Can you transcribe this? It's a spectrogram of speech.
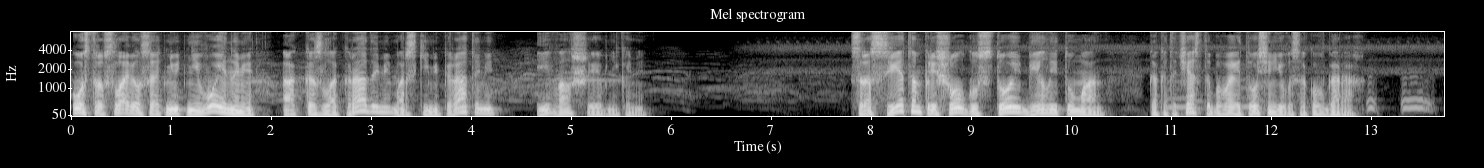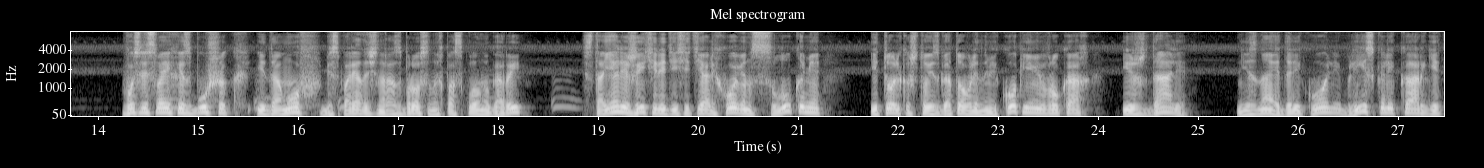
Остров славился отнюдь не воинами, а козлокрадами, морскими пиратами и волшебниками. С рассветом пришел густой белый туман, как это часто бывает осенью высоко в горах. Возле своих избушек и домов, беспорядочно разбросанных по склону горы, стояли жители десяти ольховен с луками и только что изготовленными копьями в руках и ждали, не зная, далеко ли, близко ли карги,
